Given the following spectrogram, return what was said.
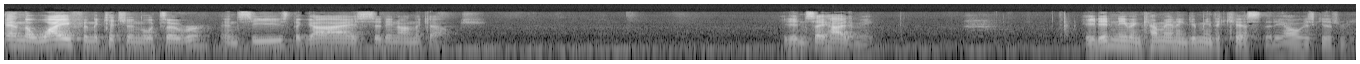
And the wife in the kitchen looks over and sees the guy sitting on the couch. He didn't say hi to me. He didn't even come in and give me the kiss that he always gives me.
